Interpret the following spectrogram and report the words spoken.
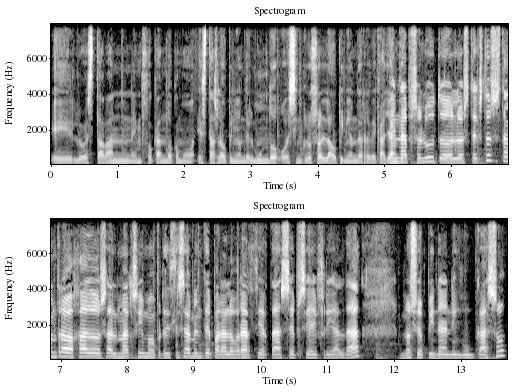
eh, lo estaban enfocando como esta es la opinión del mundo o es incluso la opinión de Rebeca Yang. En absoluto, los textos están trabajados al máximo precisamente para lograr cierta asepsia y frialdad, no se opina en ningún caso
